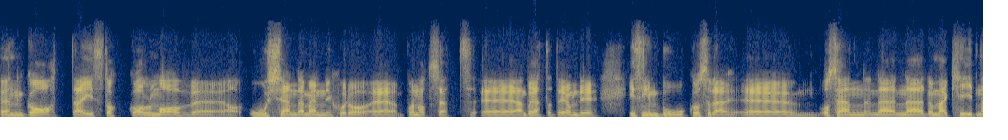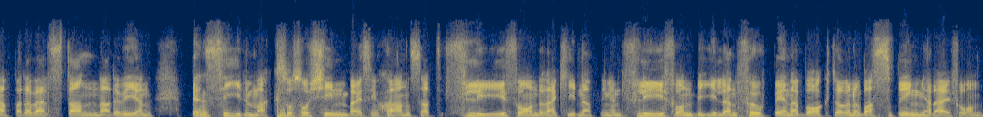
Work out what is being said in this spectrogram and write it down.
öppen gata i Stockholm av eh, ja, okända människor då, eh, på något sätt. Eh, han det om det i sin bok och sådär. Eh, och sen när, när de här kidnappade väl stannade vid en bensinmack så såg Kindberg sin chans att fly från den här kidnappningen. Fly från bilen, få upp ena bakdörren och bara springa därifrån.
